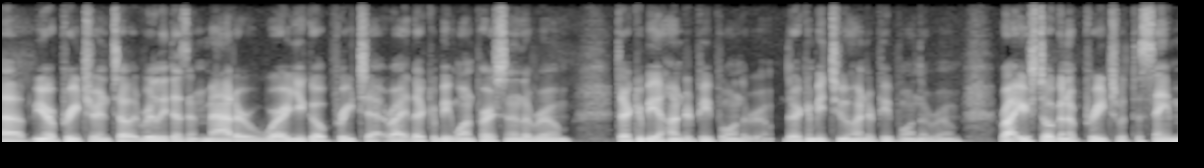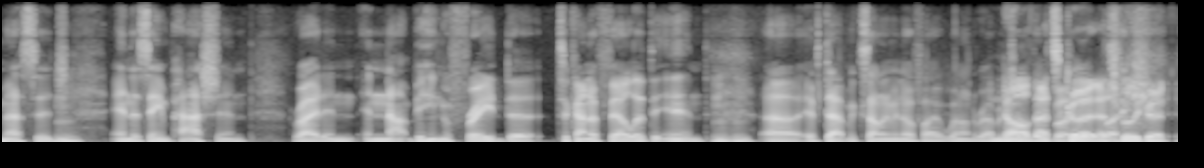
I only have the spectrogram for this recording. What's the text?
uh, you're a preacher and so it really doesn't matter where you go preach at right? There could be one person in the room there could be 100 people in the room there can be 200 people in the room right? You're still going to preach with the same message Mm. and the same passion right? And and not being afraid to to kind of fail at the end uh, if that makes I don't even know if I went on a rabbit Mm-hmm. No, that's but, good. That's like, really good.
